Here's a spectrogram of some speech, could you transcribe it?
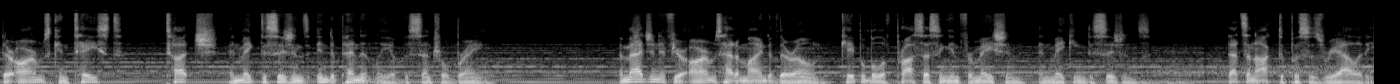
Their arms can taste, touch, and make decisions independently of the central brain. Imagine if your arms had a mind of their own, capable of processing information and making decisions. That's an octopus's reality.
